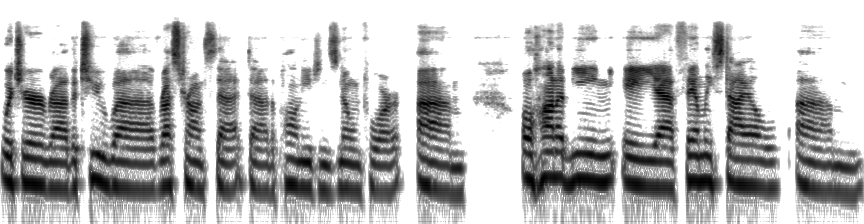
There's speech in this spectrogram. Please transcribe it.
which are uh, the two uh, restaurants that uh, the Polynesian's known for. Um, Ohana being a family style, um,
